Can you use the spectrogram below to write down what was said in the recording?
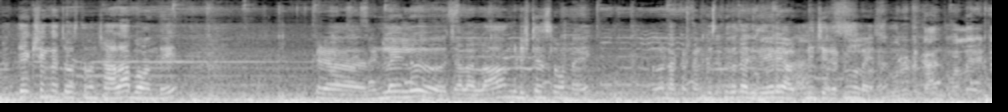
ప్రత్యక్షంగా చూస్తున్నాం. చాలా బాగుంది. ఇక్కడ రెండు లైన్లు చాలా లాంగ్ డిస్టెన్స్లో ఉన్నాయి. అదిగోండి అక్కడ కనిపిస్తుంది కదా అది వేరే అటు నుంచి రిటర్న్ లైన్ సూర్యుడి కాంతి వల్ల ఇట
